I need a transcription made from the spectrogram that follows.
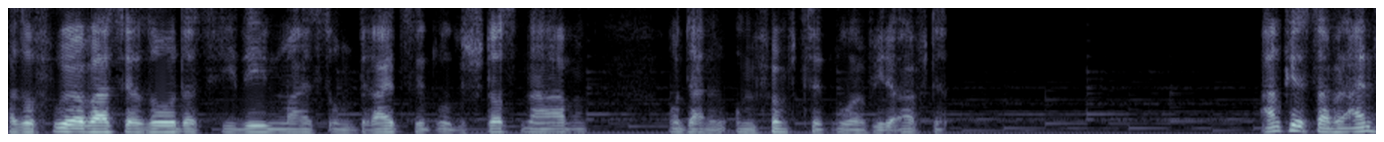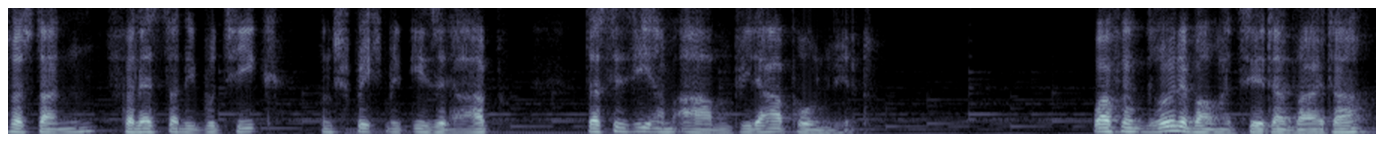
Also früher war es ja so, dass die Läden meist um 13 Uhr geschlossen haben und dann um 15 Uhr wieder öffnen. Anke ist damit einverstanden, verlässt dann die Boutique und spricht mit Gisela ab, dass sie sie am Abend wieder abholen wird. Wolfgang Grönebaum erzählt dann weiter,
